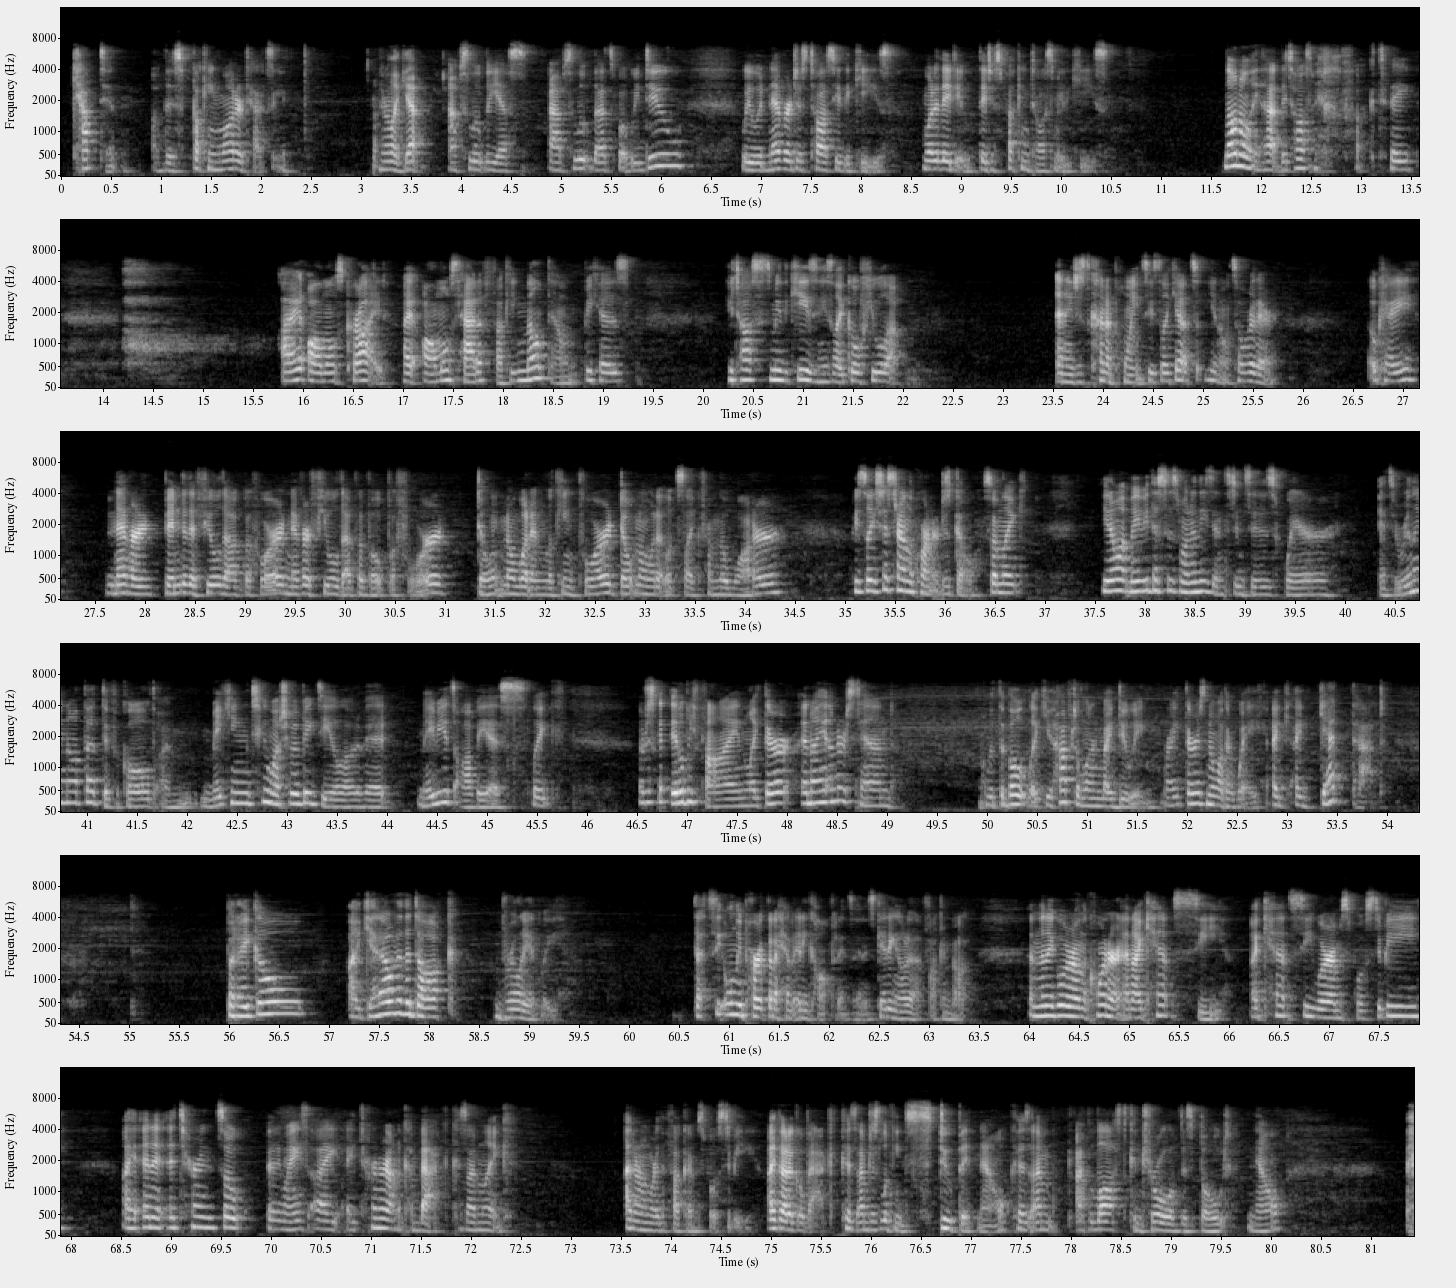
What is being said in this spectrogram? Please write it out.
captain of this fucking water taxi. And they're like, yeah, absolutely, yes. Absolutely, that's what we do. We would never just toss you the keys. What do they do? They just fucking toss me the keys. Not only that, they toss me. Fuck, they. I almost cried. I almost had a fucking meltdown because he tosses me the keys and he's like, "Go fuel up." And he just kind of points. He's like, "Yeah, it's you know, it's over there." Okay, never been to the fuel dock before. Never fueled up a boat before. Don't know what I'm looking for. Don't know what it looks like from the water. He's like, "It's just around the corner. Just go." So I'm like, you know what? Maybe this is one of these instances where it's really not that difficult. I'm making too much of a big deal out of it maybe it's obvious. Like, I'm just gonna, it'll be fine. Like there, and I understand with the boat, like you have to learn by doing, right? There is no other way. I, I get that. But I go, I get out of the dock brilliantly. That's the only part that I have any confidence in is getting out of that fucking dock. And then I go around the corner and I can't see. I can't see where I'm supposed to be. I and it, it turns so anyways, I, I turn around and come back because I'm like, I don't know where the fuck I'm supposed to be. I gotta go back because I'm just looking stupid now because I'm I've lost control of this boat now.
